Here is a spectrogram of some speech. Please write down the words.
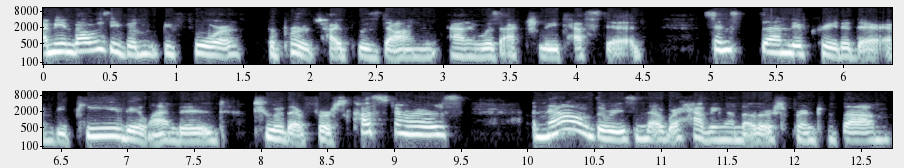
I mean, that was even before the prototype was done and it was actually tested. Since then, they've created their MVP, they landed two of their first customers. And now, the reason that we're having another sprint with them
